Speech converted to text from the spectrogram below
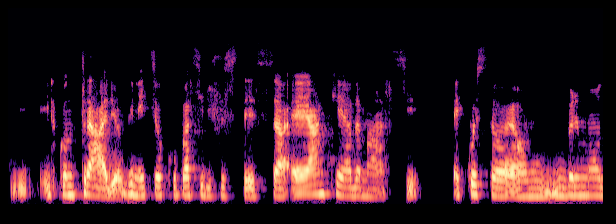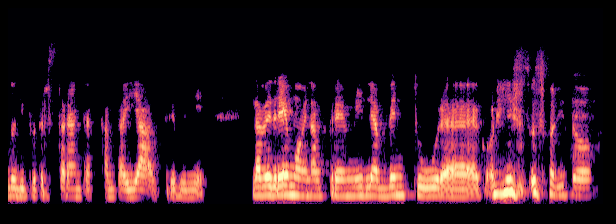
il contrario, che inizia a occuparsi di se stessa e anche ad amarsi e questo è un bel modo di poter stare anche accanto agli altri, quindi la vedremo in altre mille avventure con il suo solito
